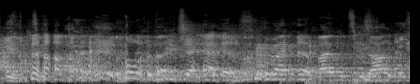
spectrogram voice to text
Hold a bitch ass. Am I gonna buy with two dollars?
